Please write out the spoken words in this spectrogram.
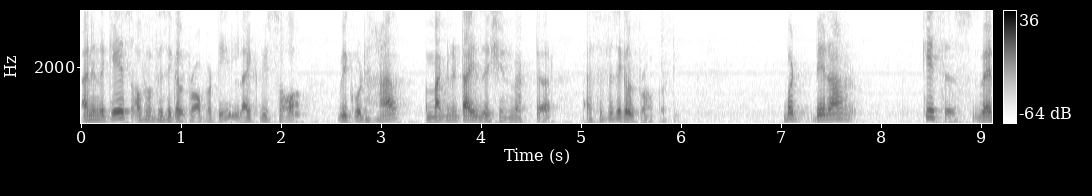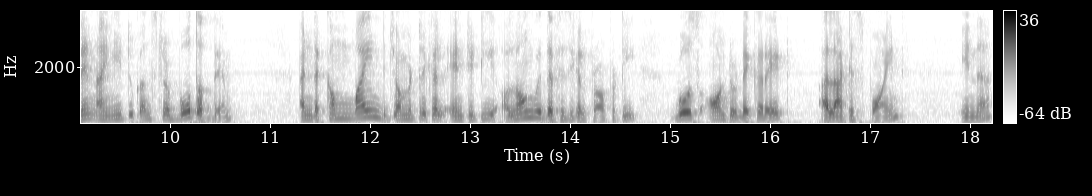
And in the case of a physical property like we saw we could have a magnetization vector as a physical property. But there are cases wherein I need to consider both of them and the combined geometrical entity along with the physical property goes on to decorate a lattice point in a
